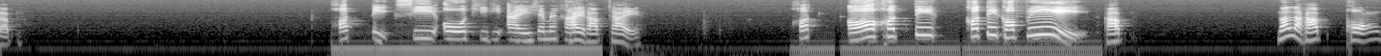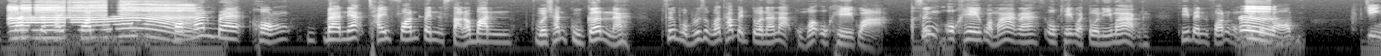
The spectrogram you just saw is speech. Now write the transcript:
ครับ Cotti C O T T I ใช่ไหมครับ ใช่ครับ ใช่คอตอ๋อ Cotti Cotti Coffee ครับ นั่นแหละครับ ของนั่นจะใช้ฟอนต์ของนั่นแบรนด์ของแบรนด์เนี้ยใช้ฟอนต์เป็น Sarabun เวอร์ชัน Google นะ ซึ่งผมรู้สึกว่าถ้าเป็นตัวนั้นอะ ผมว่าโอเคกว่า ซึ่งโอเคกว่ามากนะ โอเคกว่าตัวนี้มาก ที่เป็นฟอนต์ของเออ Microsoft จริง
